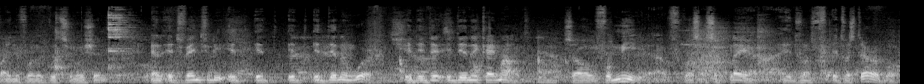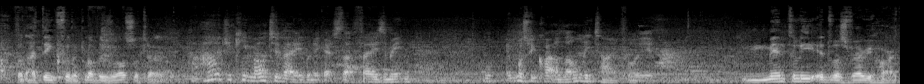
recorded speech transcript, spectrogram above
finding for a good solution. And eventually it, it, it, it didn't work. It, it, it didn't come out. So for me, of course, as a player, it was it was terrible. But I think for the club, it was also terrible. How do you keep motivated when it gets to that phase? I mean, it must be quite a lonely time for you. Mentally, it was very hard.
